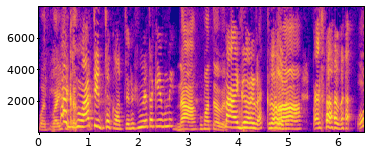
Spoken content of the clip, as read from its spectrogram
বদমাইশি। করে। ঘুমাতে ইচ্ছা করছে না শুয়ে থাকি এমনি। না ঘুমাতে হবে। না গো রাখো না। রাখো না। ও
